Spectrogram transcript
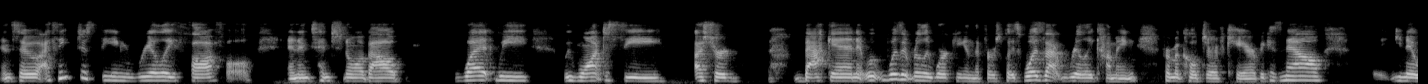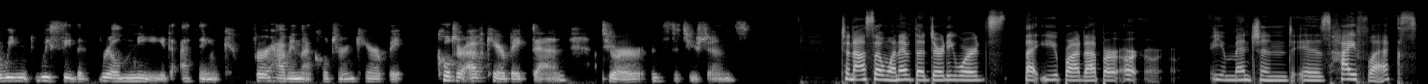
And so i think just being really thoughtful and intentional about what we we want to see ushered back in. It wasn't really working in the first place. Was that really coming from a culture of care? Because now you know we we see the real need i think for having that culture and care ba- culture of care baked in to our institutions. Chinasa one of the dirty words that you brought up or, or, or you mentioned is HyFlex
